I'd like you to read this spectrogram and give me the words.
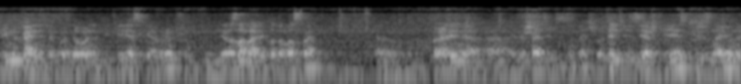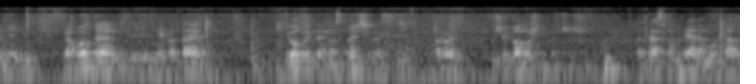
примыкание такой довольно-таки резкий обрыв, чтобы не разломали потом асфальт, э, параллельно э, решать эти задачи. Вот эти издержки есть, признаю, на деньги работаем, и не хватает и опыта, и настойчивости, порой еще и помощников чуть-чуть. Как раз там рядом был кадр,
